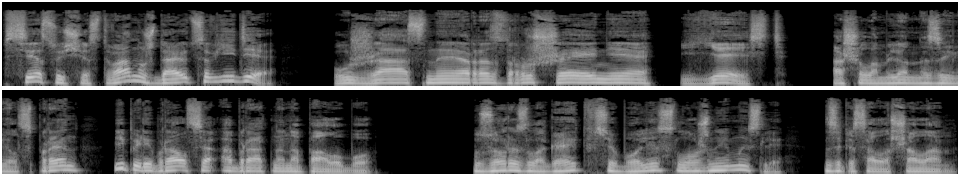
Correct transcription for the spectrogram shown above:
Все существа нуждаются в еде. Ужасное разрушение есть!» Ошеломленно заявил Спрен и перебрался обратно на палубу. «Узор излагает все более сложные мысли», — записала Шалан.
